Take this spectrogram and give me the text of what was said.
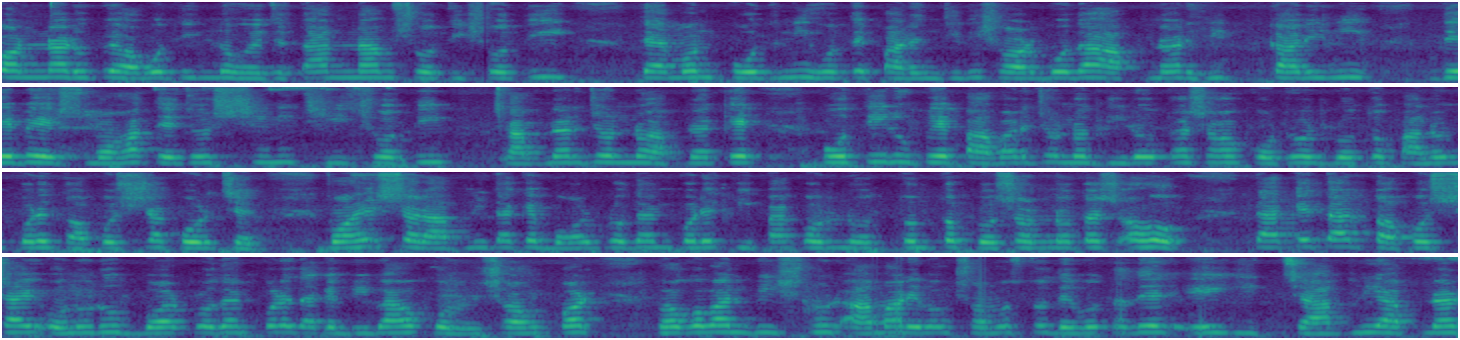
কন্যা রূপে অবতীর্ণ হয়েছে। তার নাম সতী। সতী তেমন পত্নী হতে পারেন যিনি সর্বদা আপনার হিতকারিণী দেবেশ মহা তেজস্বিনী সতী। আপনার জন্য আপনাকে প্রতিরূপে পাবার জন্য দৃঢ়তা সহ কঠোর ব্রত পালন করে তপস্যা করছেন। মহেশ্বর, আপনি তাকে বর প্রদান করে কৃপা করুন। অত্যন্ত প্রসন্নতা সহ তাকে তার তপস্যায় অনুরূপ বর প্রদান করে তাকে বিবাহ করুন। শঙ্কর, ভগবান বিষ্ণুর আমার এবং সমস্ত দেবতাদের এই ইচ্ছা। আপনি আপনার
